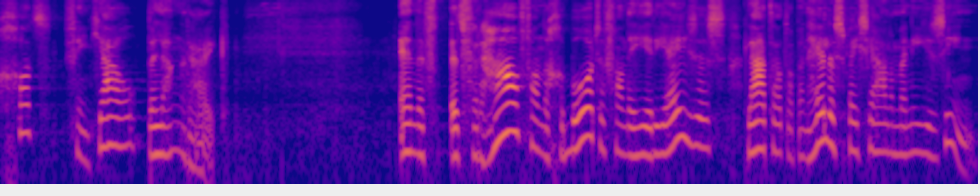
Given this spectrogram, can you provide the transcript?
God vindt jou belangrijk. En het verhaal van de geboorte van de Heer Jezus laat dat op een hele speciale manier zien.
